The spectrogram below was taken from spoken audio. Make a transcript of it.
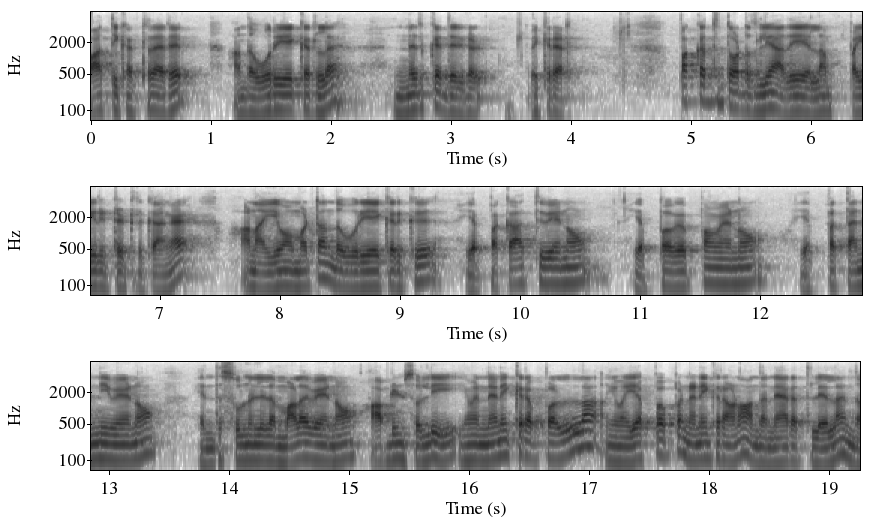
பாத்தி கட்டுறாரு. அந்த ஒரு ஏக்கரில் நெற்கதிர்கள் வைக்கிறார். பக்கத்து தோட்டத்துலேயும் அதே எல்லாம் பயிரிட்டுட்டு இருக்காங்க. ஆனால் இவன் மட்டும் அந்த ஒரு ஏக்கருக்கு எப்போ காற்று வேணும் எப்போ வெப்பம் வேணும் எப்போ தண்ணி வேணும் எந்த சூழ்நிலையில் மழை வேணும் அப்படின்னு சொல்லி இவன் நினைக்கிறப்பெல்லாம் இவன் எப்பப்போ நினைக்கிறானோ அந்த நேரத்துல எல்லாம் இந்த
